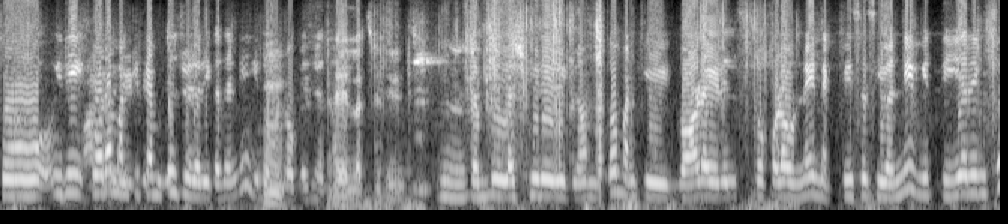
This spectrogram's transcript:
సో ఇది కూడా మనకి టెంపుల్ జ్యువెలరీ కదండి? ఇది టెంపుల్ లక్ష్మీదేవి. విగ్రహం తో మనకి గాడ్ ఐడల్స్తో కూడా ఉన్నాయి. నెక్ పీసెస్ ఇవన్నీ విత్ ఇయర్ రింగ్స్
